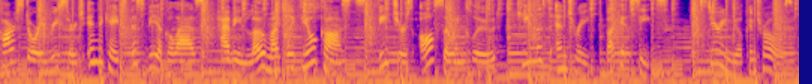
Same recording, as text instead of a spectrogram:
CarStory research indicates this vehicle as having low monthly fuel costs. Features also include keyless entry, bucket seats, steering wheel controls,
